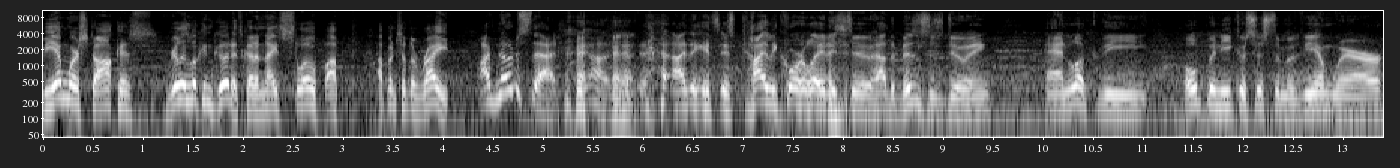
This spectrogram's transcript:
VMware stock is really looking good. It's got a nice slope up, up and to the right. I've noticed that. Yeah, I think it's, it's highly correlated to how the business is doing. And look, the open ecosystem of VMware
